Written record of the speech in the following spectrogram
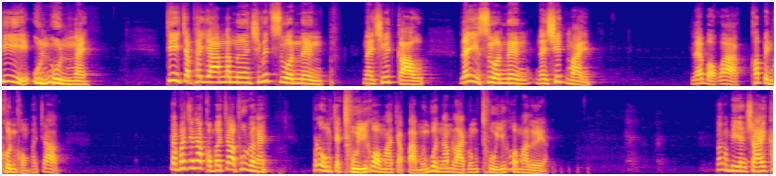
ที่อุ่นๆไง ที่จะพยายามดำเนินชีวิตส่วนหนึ่งในชีวิตเก่า และอีกส่วนหนึ่งในชีวิตใหม่ และบอกว่าเขาเป็นคนของพระเจ้า แต่พระเจ้าของพระเจ้าพูดว่าไง พระองค์จะถุยก็ออกมาจากปากเหมือนบ้วนน้ำลายพระองค์ถุยก็ออกมาเลยอะ พระคัมภีร์ยังใช้ค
